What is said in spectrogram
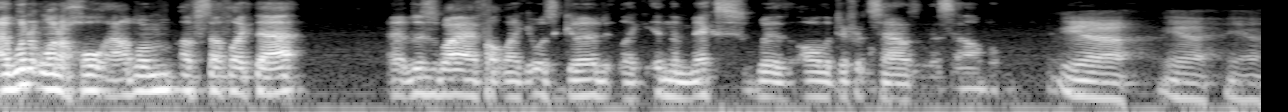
I wouldn't want a whole album of stuff like that. And this is why I felt like it was good, like in the mix with all the different sounds in this album. Yeah, yeah, yeah.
